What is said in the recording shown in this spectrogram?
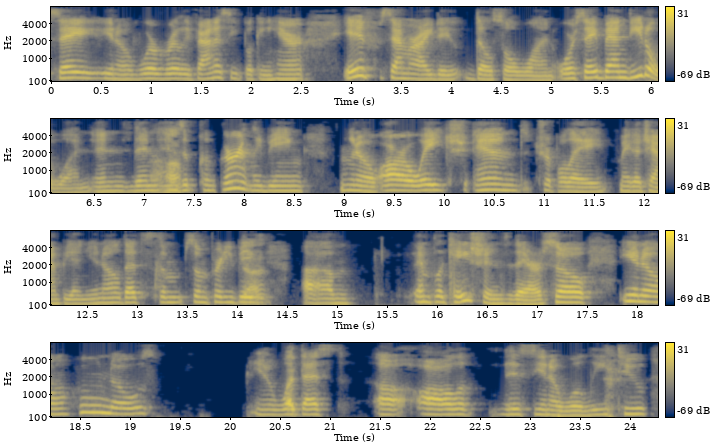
say you know we're really fantasy booking here if samurai De- del sol won or say Bandido won and then uh-huh. ends up concurrently being you know roh and aaa mega champion you know that's some some pretty big yeah. um implications there so you know who knows you know what I, that's uh, all of this, you know, will lead to.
